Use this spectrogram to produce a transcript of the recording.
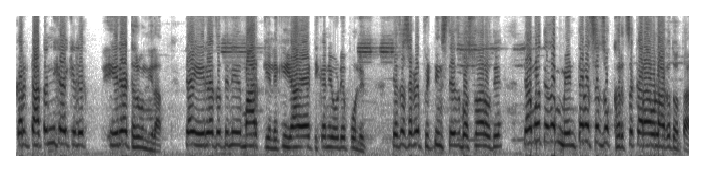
कारण टाटांनी काय केले? एरिया ठरवून दिला. त्या एरियाचं त्यांनी मार्क केले की ह्या या ठिकाणी एवढे पोल आहेत. त्याचं सगळे फिटिंग्स तेच बसवणार होते. त्यामुळे त्याचा मेंटेनन्सचा जो खर्च करावा लागत होता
